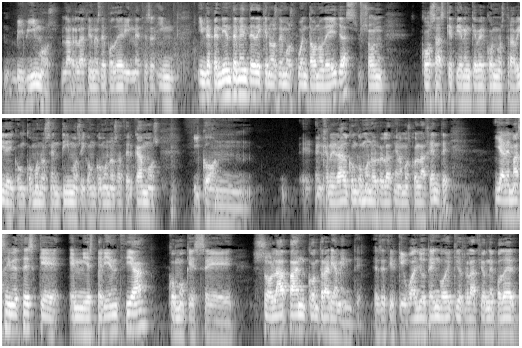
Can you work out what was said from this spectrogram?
vivimos las relaciones de poder independientemente de que nos demos cuenta o no de ellas, son cosas que tienen que ver con nuestra vida y con cómo nos sentimos y con cómo nos acercamos y con, en general, con cómo nos relacionamos con la gente. Y además hay veces que, en mi experiencia, como que se solapan contrariamente. Es decir, que igual yo tengo X relación de poder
